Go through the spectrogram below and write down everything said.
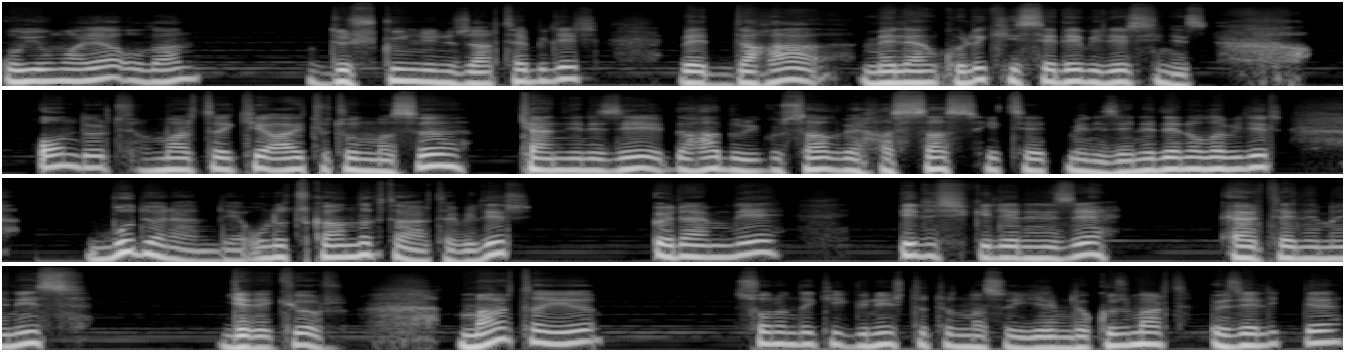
Uyumaya olan düşkünlüğünüz artabilir ve daha melankolik hissedebilirsiniz. 14 Mart'taki ay tutulması kendinizi daha duygusal ve hassas hissetmenize neden olabilir. Bu dönemde unutkanlık da artabilir. Önemli ilişkilerinizi ertelemeniz gerekiyor. Mart ayı sonundaki güneş tutulması 29 Mart özellikle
